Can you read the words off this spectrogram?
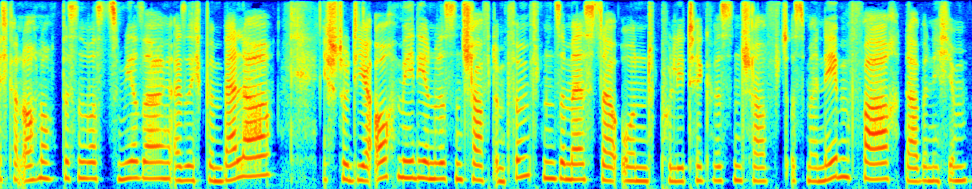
ich kann auch noch ein bisschen was zu mir sagen. Also, ich bin Bella. Ich studiere auch Medienwissenschaft im fünften Semester und Politikwissenschaft ist mein Nebenfach. Da bin ich im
